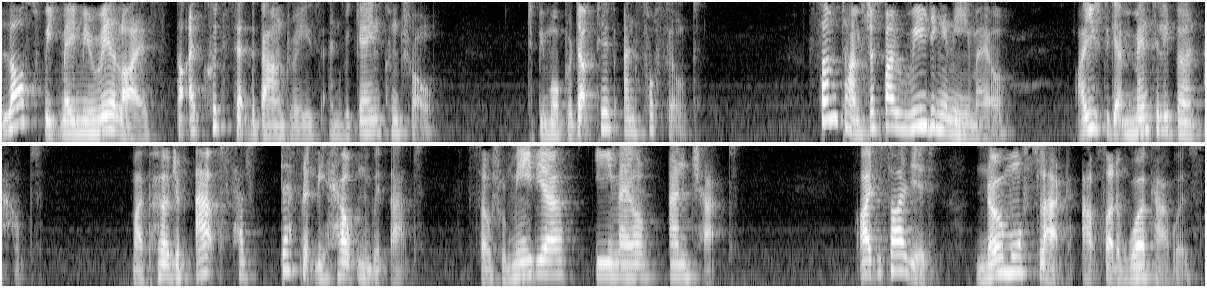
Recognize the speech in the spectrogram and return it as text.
Last week made me realise that I could set the boundaries and regain control be more productive and fulfilled. Sometimes, just by reading an email, I used to get mentally burnt out. My purge of apps has definitely helped me with that social media, email, and chat. I decided no more Slack outside of work hours,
